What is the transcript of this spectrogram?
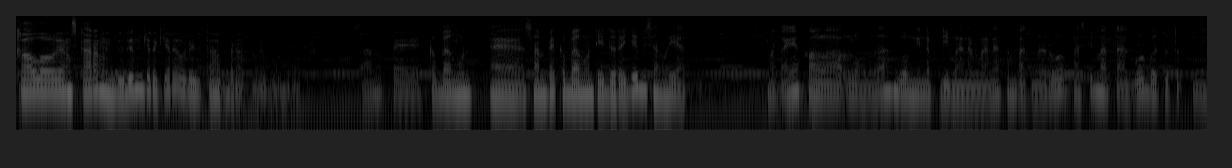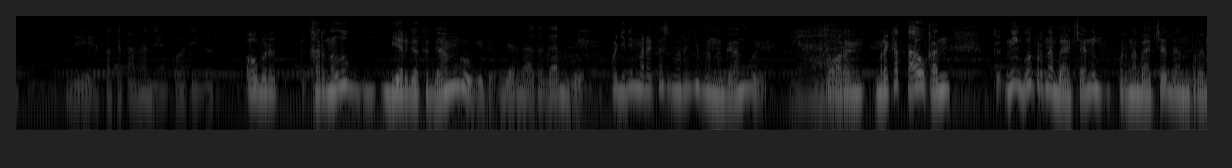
kalau yang sekarang nih Deden kira-kira udah di tahap berapa level berapa? sampai kebangun eh sampai kebangun tidur aja bisa ngeliat makanya kalau lu ngeh gue nginep di mana-mana tempat baru pasti mata gue gue tutup ini. Di pakai tangan ya kalau tidur. Oh, berarti karena lu biar gak keganggu gitu. biar nggak keganggu. Oh, jadi mereka sebenarnya juga ngeganggu ya? ya ke orang mereka tahu kan nih gue pernah baca nih pernah baca dan pernah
